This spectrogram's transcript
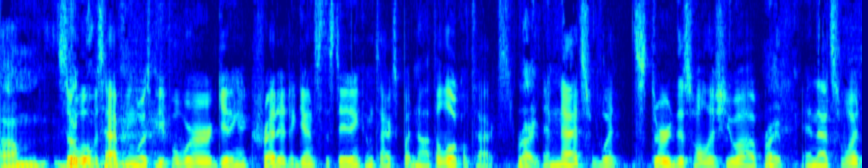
Um, so what was happening was people were getting a credit against the state income tax, but not the local tax. Right. And that's what stirred this whole issue up. Right. And that's what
